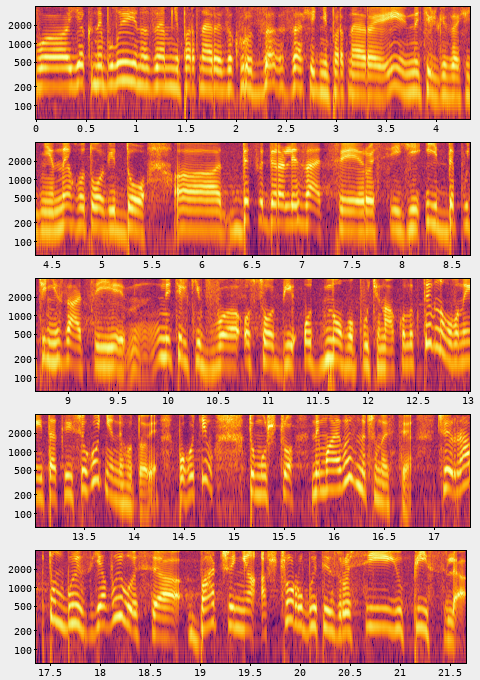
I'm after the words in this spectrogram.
в як не були іноземні партнери, за- західні партнери, і не тільки західні, не готові до е, дефедералізації Росії і депутінізації не тільки в особі одного Путіна, а колективного. Вони і так і сьогодні не готові. Поготів, тому що немає визначеності. Чи раптом би з'явилося бачення, а що робити з Росією після?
